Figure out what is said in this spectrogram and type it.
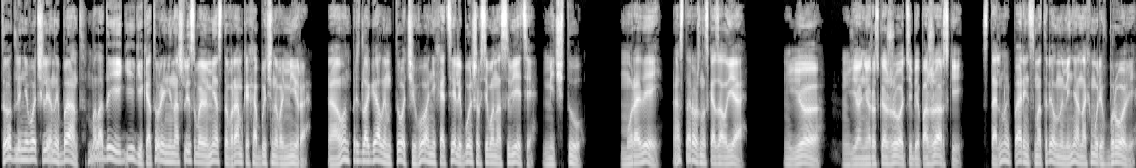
Кто для него члены банд? Молодые гиги, которые не нашли свое место в рамках обычного мира. А он предлагал им то, чего они хотели больше всего на свете — мечту. «Муравей», — осторожно сказал я. «Я... я не расскажу о тебе, Пожарский». Стальной парень смотрел на меня, нахмурив брови.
